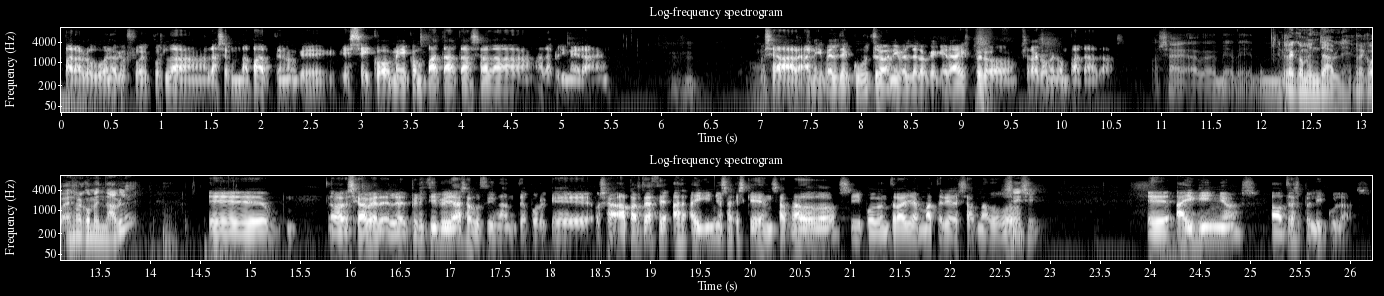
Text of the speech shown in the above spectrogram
para lo bueno que fue pues la, la segunda parte, ¿no? Que, que se come con patatas a la, a la primera, ¿eh? O sea, a nivel de cutre, a nivel de lo que queráis, pero se la come con patatas. O sea, eh, Recomendable. reco- ¿es recomendable? Eh, a ver, es que, a ver, el, el principio ya es alucinante, porque, o sea, aparte hace- hay guiños, es que en Sarnado 2, si puedo entrar ya en materia de Sarnado 2, Sí, sí. Eh, hay guiños a otras películas.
